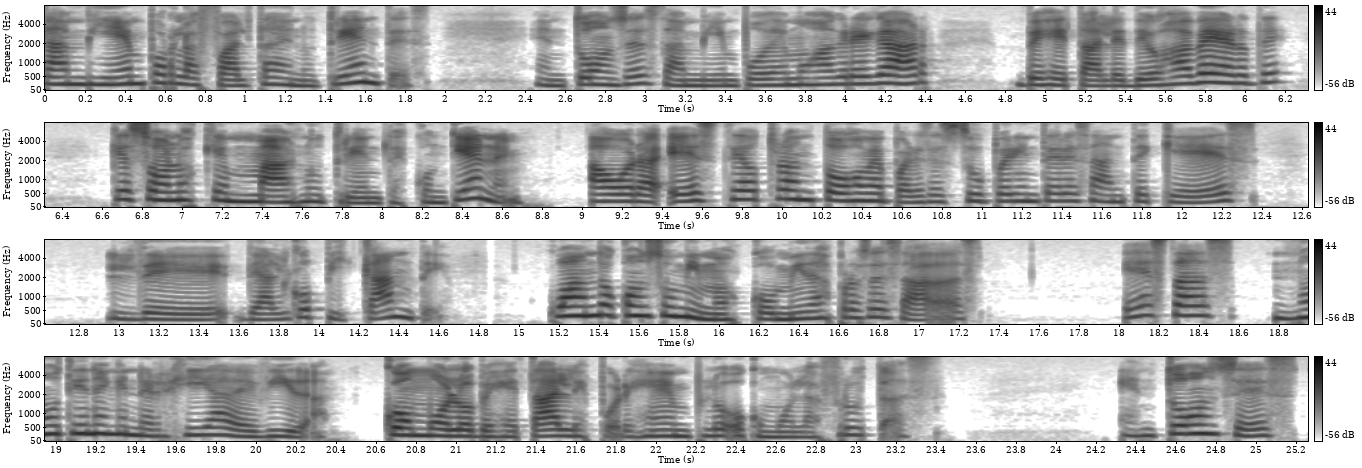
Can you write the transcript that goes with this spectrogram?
también por la falta de nutrientes. Entonces también podemos agregar vegetales de hoja verde, que son los que más nutrientes contienen. Ahora, este otro antojo me parece súper interesante, que es de, algo picante. Cuando consumimos comidas procesadas, estas no tienen energía de vida, como los vegetales, por ejemplo, o como las frutas. Entonces,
